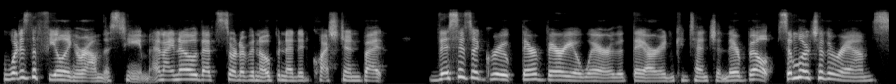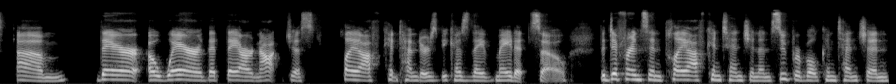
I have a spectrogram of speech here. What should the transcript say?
What is the feeling around this team? And I know that's sort of an open-ended question, but this is a group they're very aware that they are in contention. They're built similar to the Rams. Um, they're aware that they are not just playoff contenders because they've made it so. The difference in playoff contention and Super Bowl contention,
